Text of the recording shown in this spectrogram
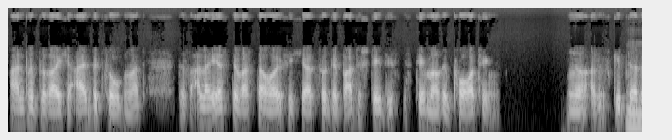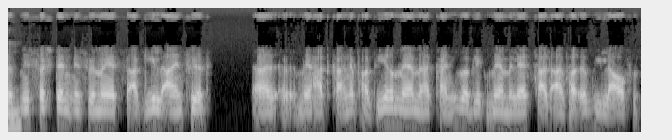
andere Bereiche einbezogen hat. Das allererste, was da häufig ja zur Debatte steht, ist das Thema Reporting. Ja, also es gibt mhm. ja das mhm. Missverständnis, wenn man jetzt agil einführt, äh, man hat keine Papiere mehr, man hat keinen Überblick mehr, man lässt halt einfach irgendwie laufen.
